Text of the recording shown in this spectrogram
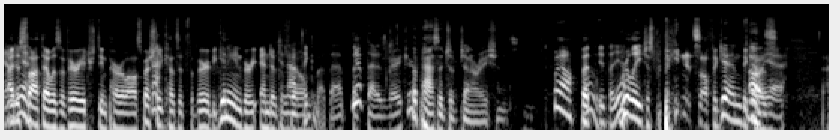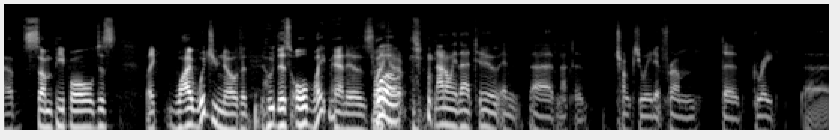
I just yeah. thought that was a very interesting parallel, especially because it's the very beginning and very end of Did the not film. think about that, but Yeah. that is very true. The passage of generations. Well, but Oh, it but yeah. really just repeating itself again Oh because yeah. uh, some people just like, why would you know that who this old white man is? Like, Well, uh, not only that too, and uh, not to truncuate it from the great uh,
